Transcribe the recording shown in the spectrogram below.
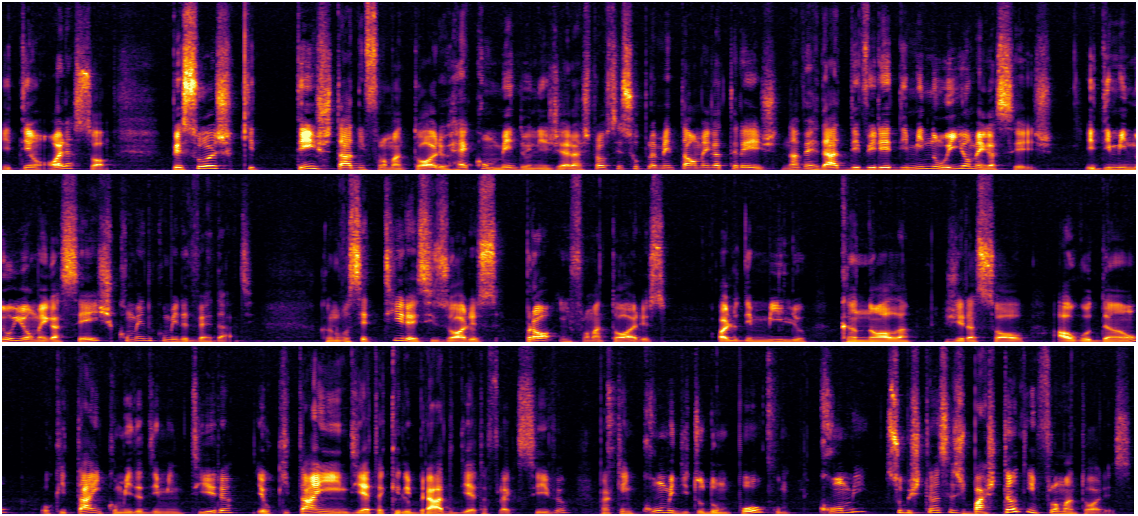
Então, olha só, pessoas que tem estado inflamatório, recomendo em linhas gerais para você suplementar ômega 3. Na verdade, deveria diminuir ômega 6. E diminui ômega 6 comendo comida de verdade. Quando você tira esses óleos pró-inflamatórios, óleo de milho, canola, girassol, algodão, o que está em comida de mentira e o que está em dieta equilibrada, dieta flexível, para quem come de tudo um pouco, come substâncias bastante inflamatórias.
